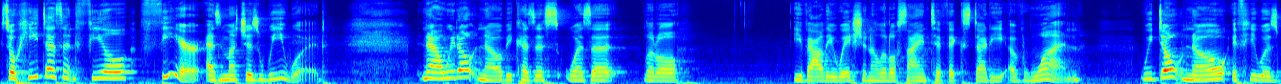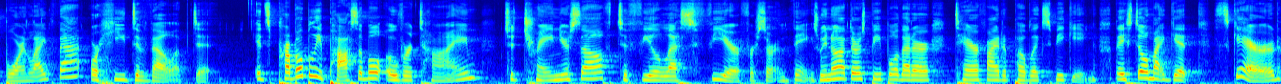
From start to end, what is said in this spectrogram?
So he doesn't feel fear as much as we would. Now, we don't know because this was a little evaluation, a little scientific study of one. We don't know if he was born like that or he developed it. It's probably possible over time to train yourself to feel less fear for certain things. We know that there's people that are terrified of public speaking. They still might get scared,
